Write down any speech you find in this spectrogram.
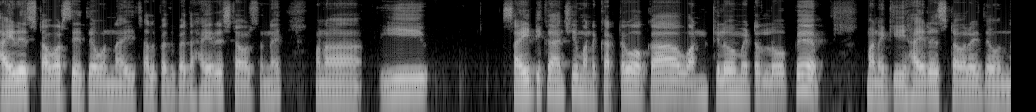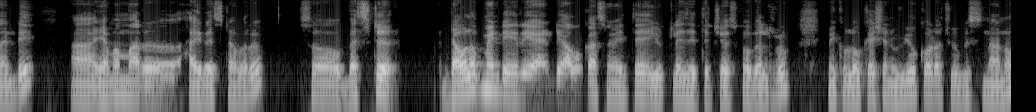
హైరేస్ టవర్స్ అయితే ఉన్నాయి. చాలా పెద్ద పెద్ద హైరేస్ టవర్స్ ఉన్నాయి. మన ఈ సైట్ కాంచి మనకి కరెక్ట్గా ఒక వన్ కిలోమీటర్ లోపే మనకి హైరేస్ టవర్ అయితే ఉందండి. MMR high rise tower. So best development area అండి. అవకాశం అయితే యూటిలైజ్ అయితే చేసుకోగలరు. మీకు లొకేషన్ వ్యూ కూడా చూపిస్తున్నాను.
